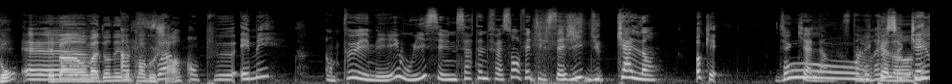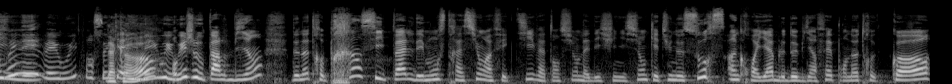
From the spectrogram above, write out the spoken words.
Bon, Euh, eh ben on va donner un le plan gauche. On peut aimer? On peut aimer, oui, c'est une certaine façon. En fait, il s'agit du câlin. Ok. Du Oh, câlin. C'est un vrai câlins. Se Mais oui, câliner. mais oui, pour se D'accord. câliner. Oui, oui, je vous parle bien de notre principale démonstration affective, attention de la définition, qui est une source incroyable de bienfaits pour notre corps,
